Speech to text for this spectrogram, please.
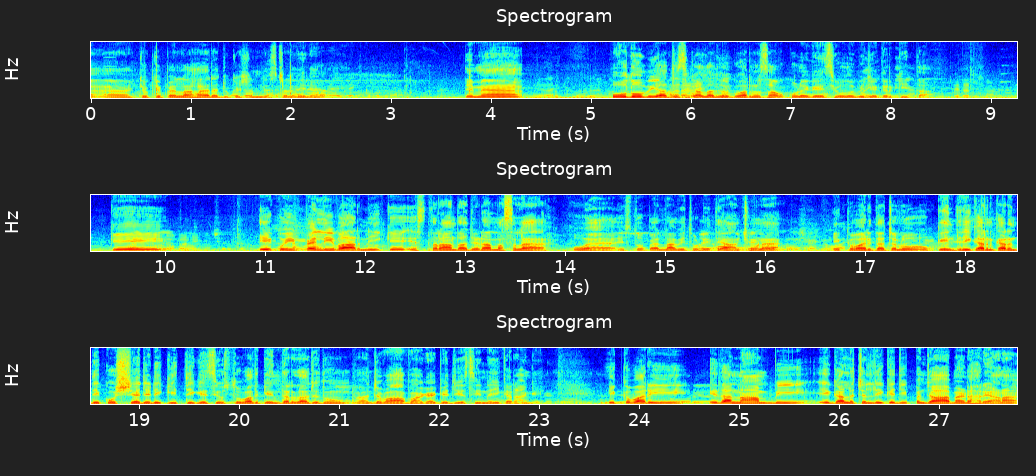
ਅਹ, ਕਿਉਂਕਿ ਪਹਿਲਾਂ ਹਾਇਰ ਐਜੂਕੇਸ਼ਨ ਮਿਨਿਸਟਰ ਵੀ ਰਿਹਾ। ਤੇ ਮੈਂ ਉਦੋਂ ਵੀ ਅੱਜ ਇਸ ਗੱਲ ਦਾ ਜਦੋਂ ਗਵਰਨਰ ਸਾਹਿਬ ਕੋਲੇ ਗਏ ਸੀ ਉਦੋਂ ਵੀ ਜ਼ਿਕਰ ਕੀਤਾ ਕਿ ਇਹ ਕੋਈ ਪਹਿਲੀ ਵਾਰ ਨਹੀਂ ਕਿ ਇਸ ਤਰ੍ਹਾਂ ਦਾ ਜਿਹੜਾ ਮਸਲਾ ਹੈ ਉਹ ਆਇਆ ਹੈ। ਇਸ ਤੋਂ ਪਹਿਲਾਂ ਵੀ ਤੁਹਾਡੇ ਧਿਆਨ 'ਚ ਹੋਣਾ ਇੱਕ ਵਾਰੀ ਤਾਂ ਚਲੋ ਉਹ ਕੇਂਦਰੀਕਰਨ ਕਰਨ ਦੀ ਕੋਸ਼ਿਸ਼ ਹੈ ਜਿਹੜੀ ਕੀਤੀ ਗਈ ਸੀ, ਉਸ ਤੋਂ ਬਾਅਦ ਕੇਂਦਰ ਦਾ ਜਦੋਂ ਜਵਾਬ ਆ ਗਿਆ ਕਿ ਜੀ ਅਸੀਂ ਨਹੀਂ ਕਰਾਂਗੇ। ਇੱਕ ਵਾਰੀ ਇਹਦਾ ਨਾਮ ਵੀ ਇਹ ਗੱਲ ਚੱਲੀ ਕਿ ਜੀ ਪੰਜਾਬ ਐਂਡ ਹਰਿਆਣਾ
